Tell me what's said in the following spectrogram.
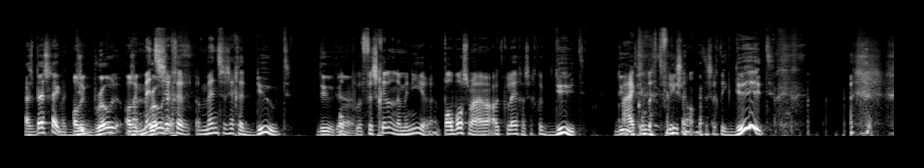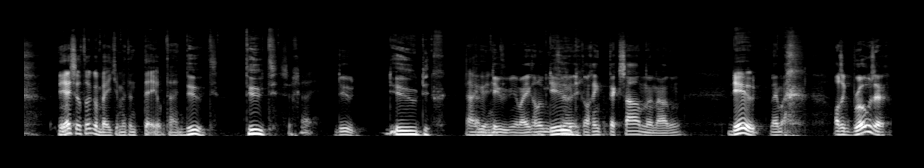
Hij is best gek. Als dude- ik bro... Als Maar ik mensen, bro zeg... zeggen, mensen zeggen dude Dude, ja. op verschillende manieren. Paul Bosma, mijn oud-collega, zegt ook dude. Dude. Maar hij komt uit Friesland. Dan zegt hij dude. jij zegt ook een beetje met een T op het eind. Dude. Dude, zeg jij. Dude. Dude. Ja, ik Ja, weet dude. niet. Ja, maar je kan ook niet... Dude. eh, je kan geen Texaan eh, nadoen. Dude. Nee, maar als ik bro zeg...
